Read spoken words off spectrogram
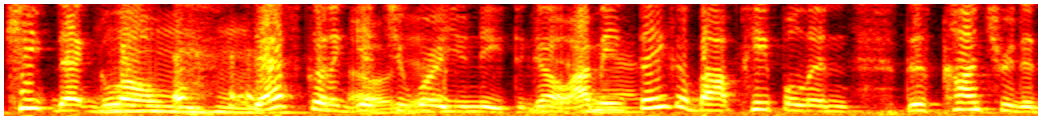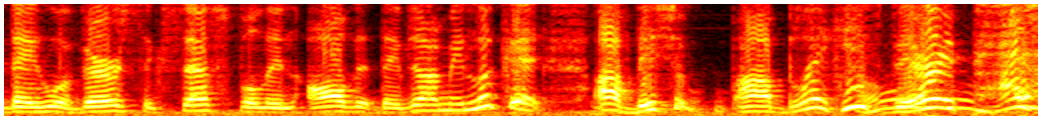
keep that glow. That's going to get Oh, you where you need to go. I mean, Yeah. think about people in this country today who are very successful in all that they've done. I mean, look at uh, Bishop uh, Blake. He's very passionate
